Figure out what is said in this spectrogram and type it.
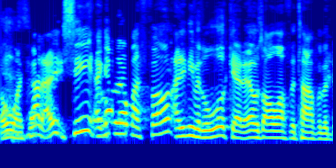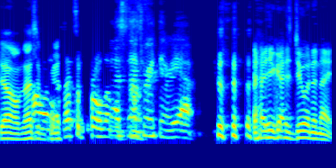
Oh my god! I see. I got it on my phone. I didn't even look at it. That was all off the top of the dome. That's Oh, impressive. that's a pro level That's, that's right there. Yeah. How you guys doing tonight?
